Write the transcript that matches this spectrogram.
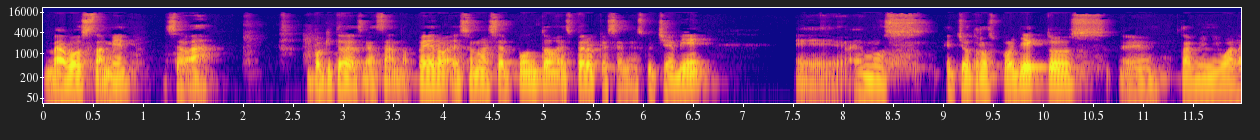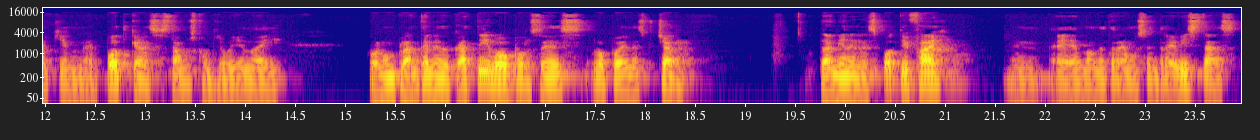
la voz también se va un poquito desgastando. Pero eso no es el punto. Espero que se me escuche bien. Eh, hemos hecho otros proyectos. Eh, también igual aquí en el podcast estamos contribuyendo ahí con un plantel educativo. Por ustedes lo pueden escuchar también en Spotify en, donde traemos entrevistas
